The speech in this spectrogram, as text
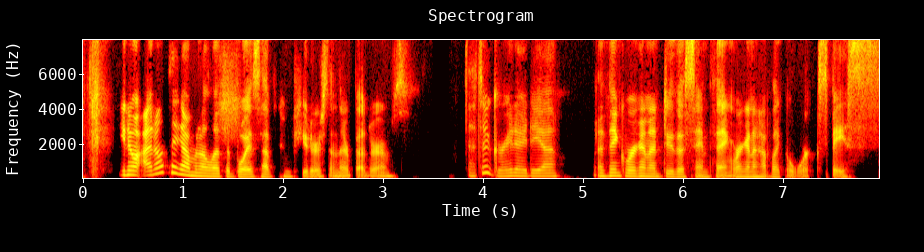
you know i don't think i'm going to let the boys have computers in their bedrooms That's a great idea. i think we're going to do the same thing we're going to have like a workspace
